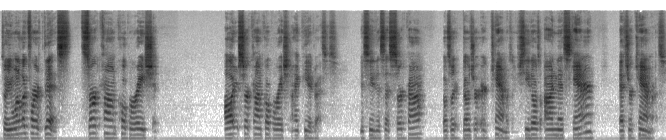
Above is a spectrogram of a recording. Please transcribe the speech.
So you want to look for this, Sercomm Corporation. All your Sercomm Corporation IP addresses. You see this says Sercomm? Those are those are your cameras. If you see those on this scanner, that's your cameras.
